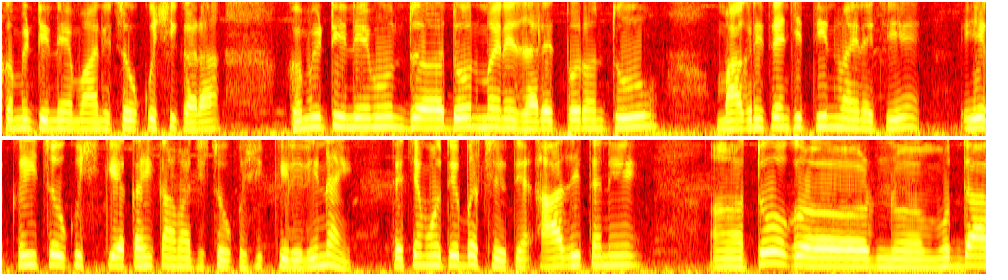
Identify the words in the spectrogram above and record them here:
कमिटी नेमा आणि चौकशी करा. कमिटी नेमून द दोन महिने झालेत परंतु मागणी त्यांची तीन महिन्याची आहे. एकही चौकशी एकाही कामाची चौकशी केलेली नाही. त्याच्यामुळे ते बसले होते. आजही त्यांनी तो ग- न- मुद्दा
